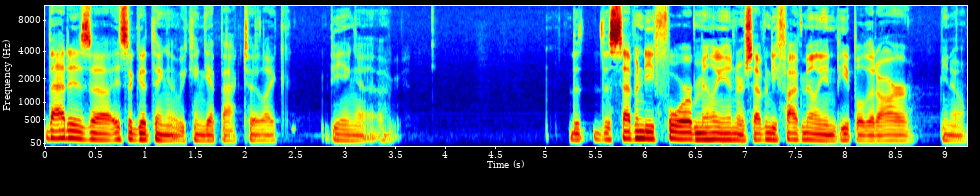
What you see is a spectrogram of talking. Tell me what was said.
that is uh it's a good thing that we can get back to like being a the the 74 million or 75 million people that are you know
